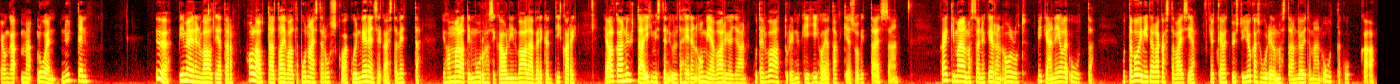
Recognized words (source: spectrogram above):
jonka mä luen nytten. Yö, pimeyden valtiatar, holauttaa taivalta punaista ruskoa kuin verensekaista vettä, johon Maratin murhasi kauniin vaaleaverikön tikari, ja alkaa nyhtää ihmisten yltä heidän omia varjojaan, kuten vaatturi nyki hihoja takkia sovittaessaan. Kaikki maailmassa on jo kerran ollut, mikään ei ole uutta, mutta voi niitä rakastavaisia, jotka eivät pysty joka suudelmastaan löytämään uutta kukkaa.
